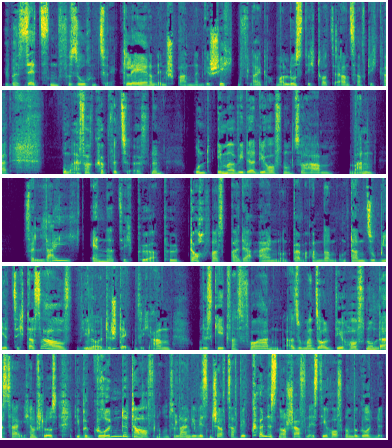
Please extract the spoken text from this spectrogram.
Übersetzen, versuchen zu erklären in spannenden Geschichten, vielleicht auch mal lustig, trotz Ernsthaftigkeit, um einfach Köpfe zu öffnen und immer wieder die Hoffnung zu haben, Mann, vielleicht ändert sich peu à peu doch was bei der einen und beim anderen und dann summiert sich das auf, die mhm. Leute stecken sich an und es geht was voran. Also man soll die Hoffnung, das sage ich am Schluss, die begründete Hoffnung, und solange die Wissenschaft sagt, wir können es noch schaffen, ist die Hoffnung begründet.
